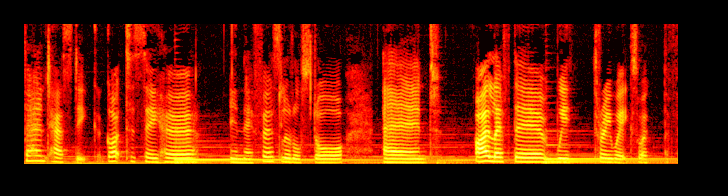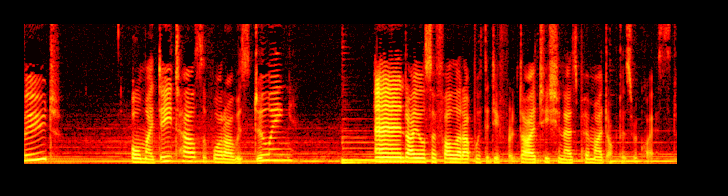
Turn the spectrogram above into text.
fantastic. I got to see her in their first little store and I left there with three weeks worth of food, all my details of what I was doing, and I also followed up with a different dietitian as per my doctor's request.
